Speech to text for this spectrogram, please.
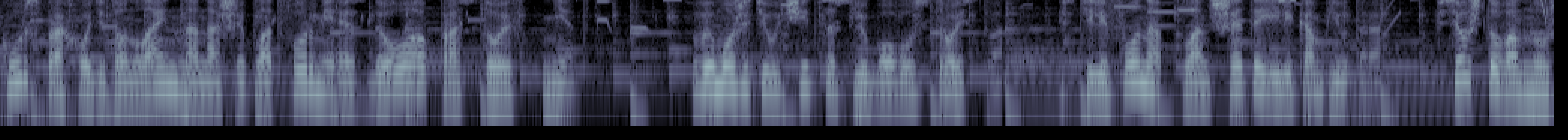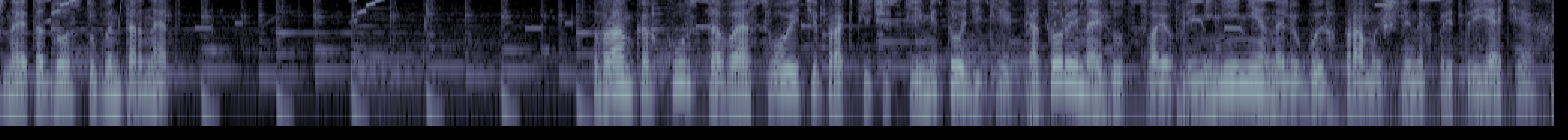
Курс проходит онлайн на нашей платформе SDO «Простоев нет». Вы можете учиться с любого устройства. С телефона, планшета или компьютера. Все, что вам нужно, это доступ в интернет. В рамках курса вы освоите практические методики, которые найдут свое применение на любых промышленных предприятиях.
